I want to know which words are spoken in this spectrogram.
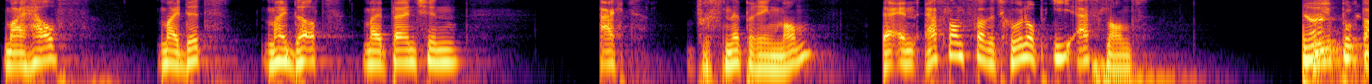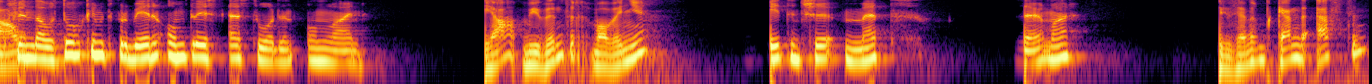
My health, my dit, my dat, my pension. Echt versnippering, man. Ja, in Estland staat het gewoon op i-Estland. ja, ik vind dat we toch een keer moeten proberen om Trace S te worden online. Ja, wie wint er? Wat win je? Etentje met, zeg maar, Zijn er bekende Esten?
